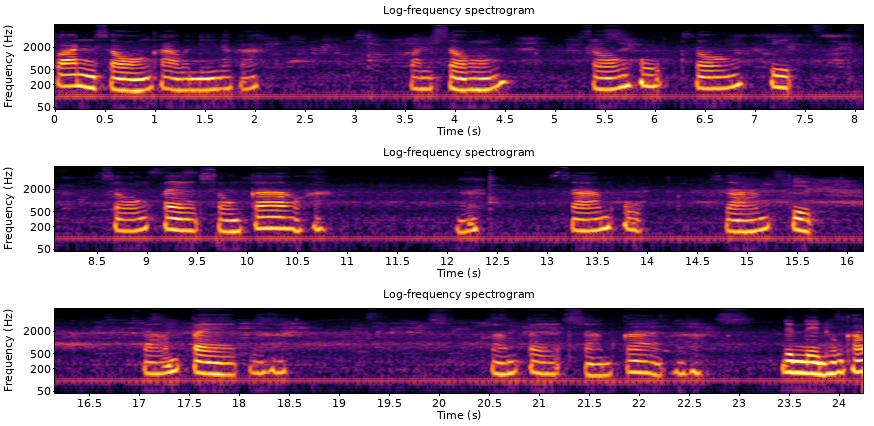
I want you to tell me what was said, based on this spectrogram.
ฟันสองค่ะวันนี้นะคะ ฟันสองสองหกสองเจ็ดสองแปดสองเก้าค่ะ นะสามหกสามเจ็ด สามแปดนะคะสามแปดสามเก้านะคะเด่นๆของเขา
